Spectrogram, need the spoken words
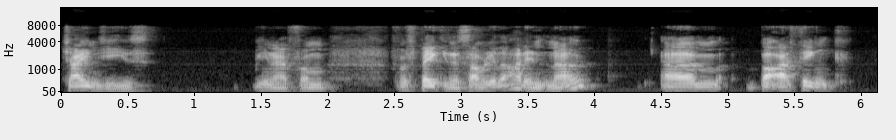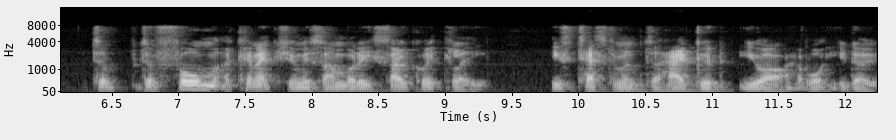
changes. You know, from from speaking to somebody that I didn't know, um, but I think to to form a connection with somebody so quickly is testament to how good you are at what you do.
